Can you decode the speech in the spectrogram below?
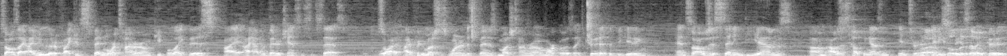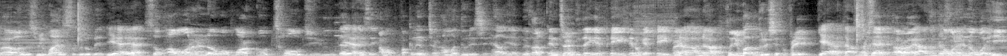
so i was like i knew that if i could spend more time around people like this i, I have a better chance of success so I, I pretty much just wanted to spend as much time around marco as i could at the beginning and so i was just sending dms um, i was just helping as an intern in Alright, any so space that i could let's rewind just a little bit. yeah yeah So I want to know what Marco told you that Yeah. he's like, I'm a fucking intern. I'm gonna do this shit. Hell yeah, because I'm, interns do they get paid? They don't get paid, right? no no So you about to do this shit for free? yeah a thousand percent Okay, all right. a thousand I percent want to know what he,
